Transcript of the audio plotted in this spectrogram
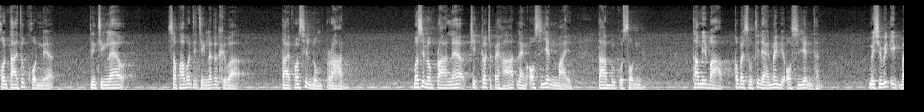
คนตายทุกคนเนี่ยจริง ๆแล้ว สภาวะจริง ๆ แล้วก็คือว่า ตายเพราะสิ้นลมปราณ เมื่อสิ้นลมปราณแล้วจิตก็จะไปหาแหล่งออกซิเจนใหม่ ตามบุญกุศล ถ้ามีบาปก็ไปสู่ที่แดนไม่มีออกซิเจนท่านมีชีวิตอีกแบ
